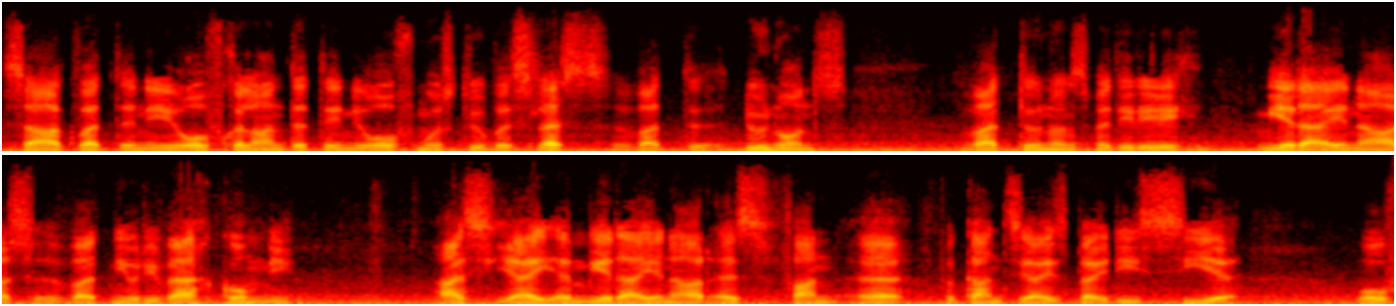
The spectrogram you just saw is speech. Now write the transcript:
saak wat in die hof geland het en die hof moes toe beslis. Wat doen ons? Wat doen ons met hierdie mede-eienaars wat nie oor die weg kom nie? As jy 'n mede-eienaar is van 'n vakansiehuis by die see of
